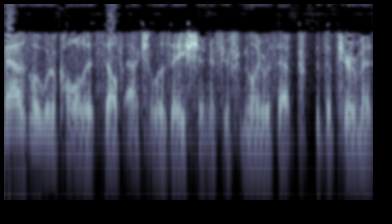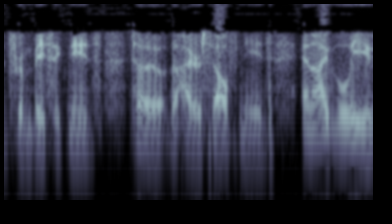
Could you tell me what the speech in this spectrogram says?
Maslow would have called it self-actualization, if you're familiar with that, the pyramid from basic needs to the higher self needs. And I believe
